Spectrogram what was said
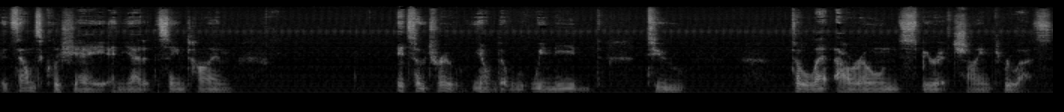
it sounds cliche, and yet at the same time, it's so true. You know that we need to to let our own spirit shine through us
